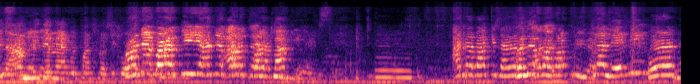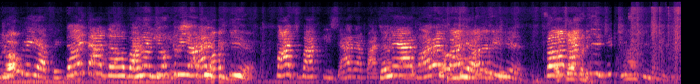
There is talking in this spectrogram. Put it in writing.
એને આમ લીધે એને આગળ પાંચ નો સિક્કો અને બાકી અને પાંચ બાકી આના બાકી છે. આના બાકી. લા લેની ચોકડી આપી. દોય તા દો બાકી ચોકડી આપી. પાંચ બાકી છે. પાંચ ભલે આ મારે ચોકડી પાંચ આપી. બાકી છે. ચોકડી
